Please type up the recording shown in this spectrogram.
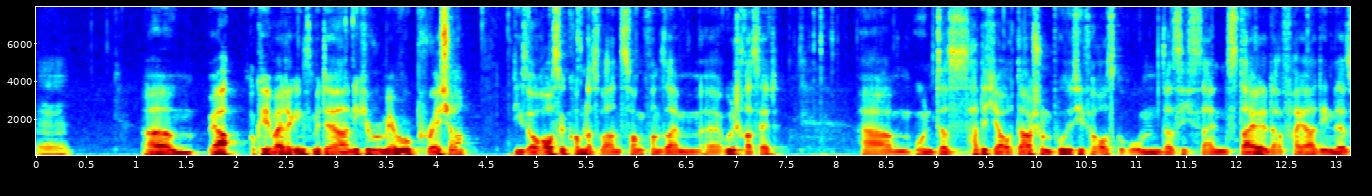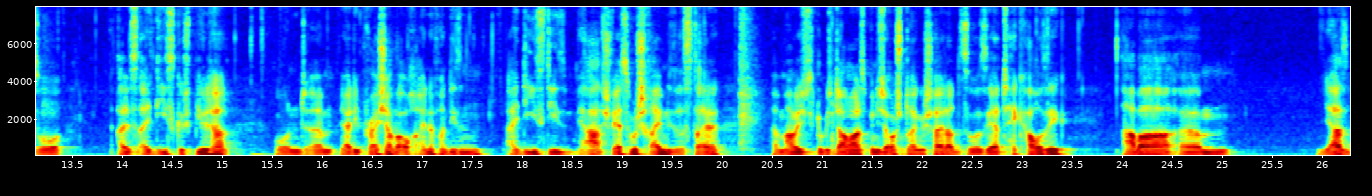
Mhm. Ähm, ja, okay, weiter ging es mit der Nicky Romero Pressure. Die ist auch rausgekommen. Das war ein Song von seinem äh, Ultraset. Ähm, und das hatte ich ja auch da schon positiv herausgehoben, dass ich seinen Style da feier, den der so als IDs gespielt hat. Und ähm, ja, die Pressure war auch eine von diesen IDs, die, ja, schwer zu beschreiben, dieser Style. Ähm, Habe ich, glaube ich, damals bin ich auch schon dran gescheitert, so sehr tech-hausig. Aber ähm, ja,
